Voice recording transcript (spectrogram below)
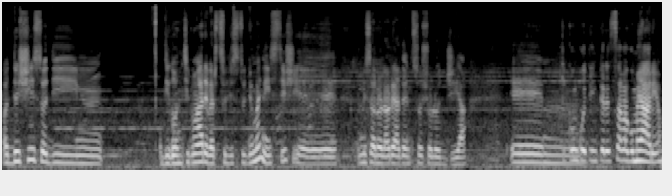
ho deciso di, di, continuare verso gli studi umanistici e mi sono laureata in sociologia. E, ehm, che comunque ti interessava come area?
